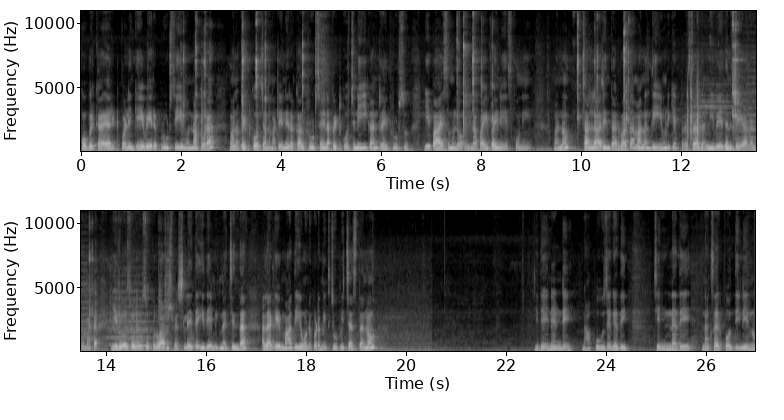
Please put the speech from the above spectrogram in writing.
కొబ్బరికాయ అరటిపళ్ళు ఇంకా ఏ వేరే ఫ్రూట్స్ ఏమున్నా కూడా మనం పెట్టుకోవచ్చు అనమాట ఎన్ని రకాల ఫ్రూట్స్ అయినా పెట్టుకోవచ్చు. నెయ్యి కానీ డ్రై ఫ్రూట్స్. ఈ పాయసంలో ఇలా పై పైన వేసుకొని మనం చల్లారిన తర్వాత మనం దేవుడికి ప్రసాదం నివేదన చేయాలన్నమాట. ఈరోజు శుక్రవారం స్పెషల్ అయితే ఇదే. మీకు నచ్చిందా? అలాగే మా దేవుణ్ణి కూడా మీకు చూపించేస్తాను. ఇదేనండి నా పూజ గది. చిన్నది నాకు సరిపోద్ది. నేను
